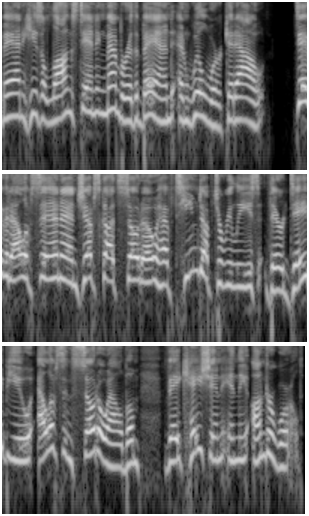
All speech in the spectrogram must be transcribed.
man, he's a long-standing member of the band and we'll work it out. David Ellefson and Jeff Scott Soto have teamed up to release their debut Ellefson Soto album, Vacation in the Underworld.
